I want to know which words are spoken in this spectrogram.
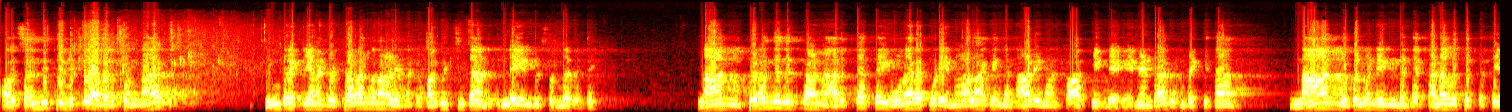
அவர் சந்தித்து விட்டு அவர் சொன்னார் இன்றைக்கு எனக்கு பிறந்த நாள் எனக்கு மகிழ்ச்சி தான் இல்லை என்று சொல்லவில்லை. நான் பிறந்ததற்கான அர்த்தத்தை உணரக்கூடிய நாளாக இந்த நாளை நான் பார்க்கின்றேன். ஏனென்றால் இன்றைக்கு தான் நான் முதல்வன் என்கிற இந்த கனவு திட்டத்தை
